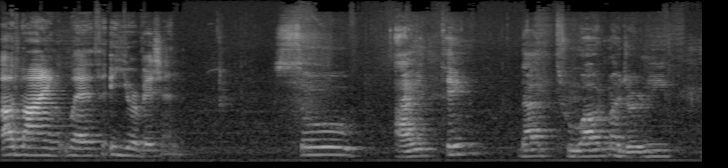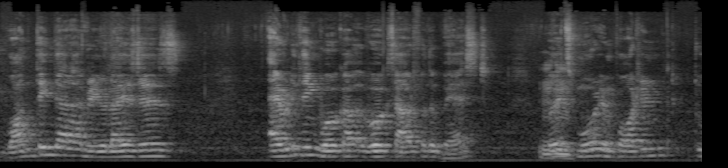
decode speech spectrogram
align with your vision? So I think that throughout my journey, one thing that I've realized is everything work out, works out for the best, but Mhm. it's more important to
